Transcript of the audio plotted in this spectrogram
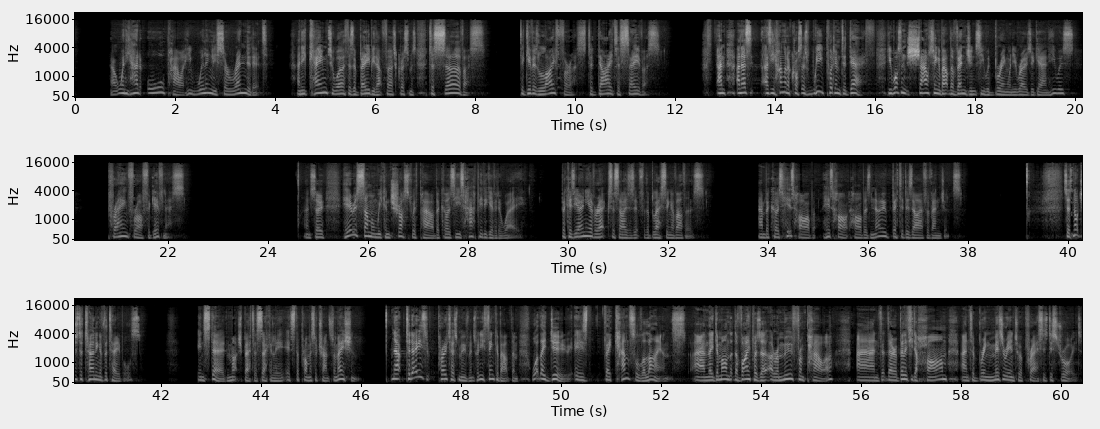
Now, when he had all power, he willingly surrendered it. And he came to earth as a baby that first Christmas to serve us to give his life for us, to die to save us. And, and as, as he hung on a cross, as we put him to death, he wasn't shouting about the vengeance he would bring when he rose again. He was praying for our forgiveness. And so here is someone we can trust with power because he's happy to give it away, because he only ever exercises it for the blessing of others. and because his, harbor, his heart harbors no bitter desire for vengeance. So it's not just a turning of the tables. Instead, much better, secondly, it's the promise of transformation. Now, today's protest movements, when you think about them, what they do is they cancel the lions and they demand that the vipers are, are, removed from power and that their ability to harm and to bring misery and to oppress is destroyed.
